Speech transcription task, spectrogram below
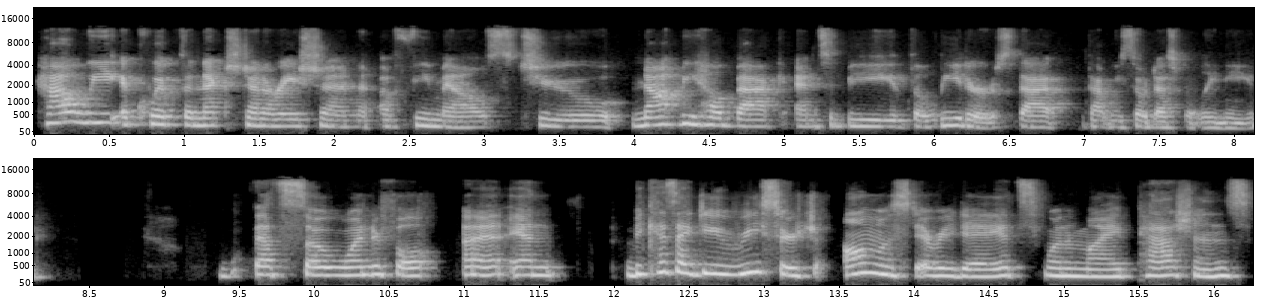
how we equip the next generation of females to not be held back and to be the leaders that that we so desperately need. That's so wonderful. Uh, and because i do research almost every day it's one of my passions.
